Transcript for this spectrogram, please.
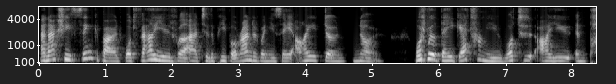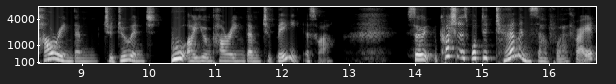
And actually think about what value it will add to the people around it when you say, I don't know. What will they get from you? What are you empowering them to do and who are you empowering them to be as well? So, the question is what determines self worth, right?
